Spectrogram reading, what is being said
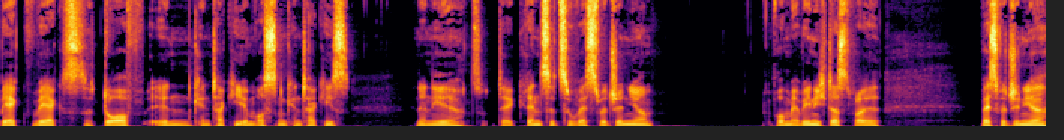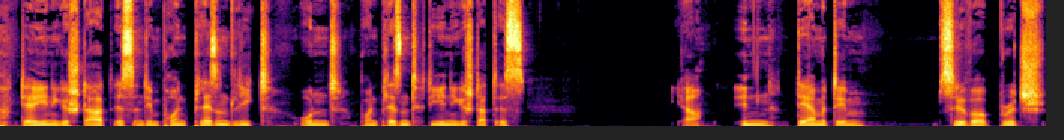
Bergwerksdorf in Kentucky, im Osten Kentuckys, in der Nähe der Grenze zu West Virginia. Warum erwähne ich das? Weil West Virginia derjenige Staat ist, in dem Point Pleasant liegt und Point Pleasant diejenige Stadt ist, ja, in der mit dem Silver Bridge,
